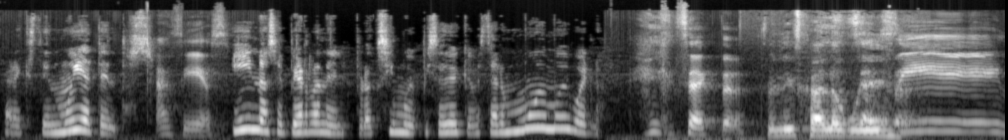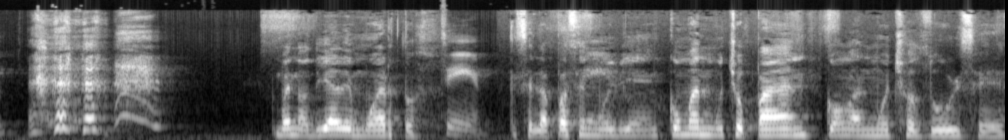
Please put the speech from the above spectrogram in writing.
para que estén muy atentos. Así es. Y no se pierdan el próximo episodio que va a estar muy muy bueno. Exacto. Feliz Halloween. Sí. Bueno, Día de Muertos. Sí. Que se la pasen Sí. muy bien. Coman mucho pan, coman muchos dulces.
